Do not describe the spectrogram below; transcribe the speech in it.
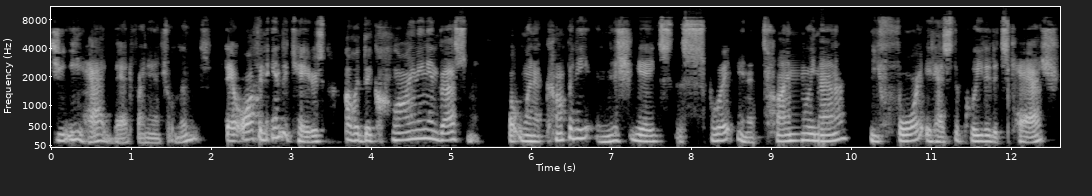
GE had bad financial news. They are often indicators of a declining investment. But when a company initiates the split in a timely manner before it has depleted its cash,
